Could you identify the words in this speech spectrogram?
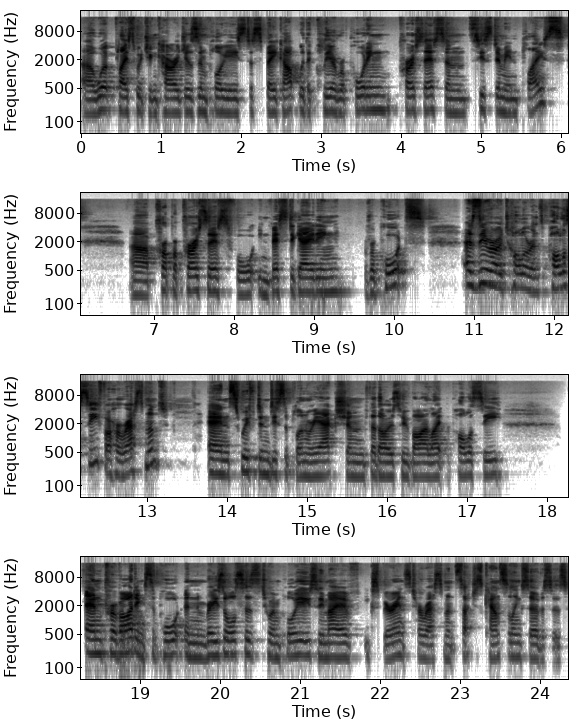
A workplace which encourages employees to speak up with a clear reporting process and system in place, a proper process for investigating reports, a zero tolerance policy for harassment, and swift and disciplinary action for those who violate the policy, and providing support and resources to employees who may have experienced harassment, such as counselling services.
